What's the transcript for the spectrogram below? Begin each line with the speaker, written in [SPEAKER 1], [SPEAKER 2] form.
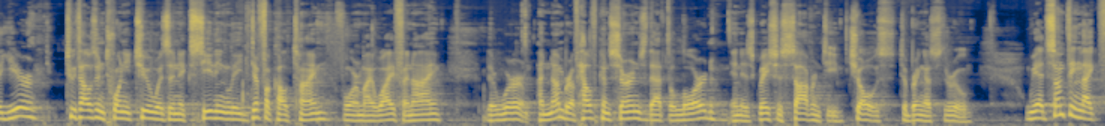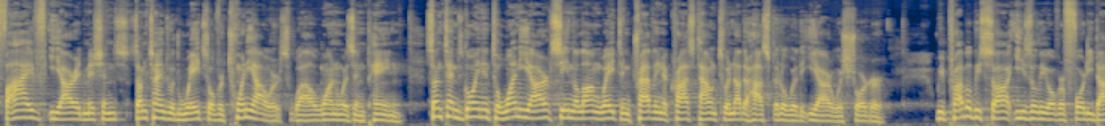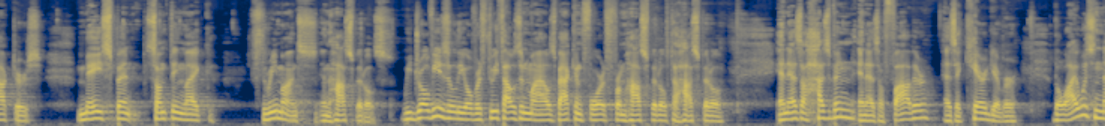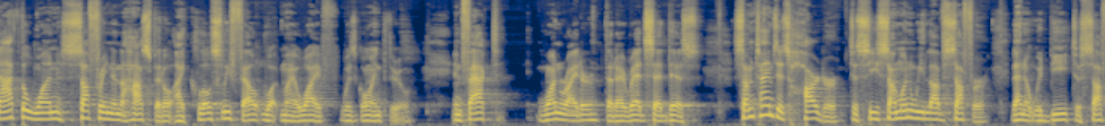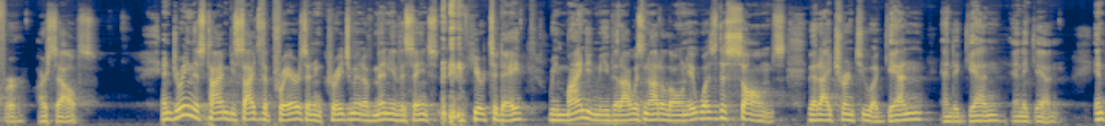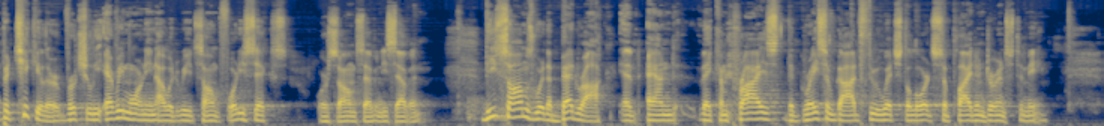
[SPEAKER 1] The year 2022 was an exceedingly difficult time for my wife and I. There were a number of health concerns that the Lord, in His gracious sovereignty, chose to bring us through. We had something like five ER admissions, sometimes with waits over 20 hours while one was in pain. Sometimes going into one ER, seeing the long wait, and traveling across town to another hospital where the ER was shorter. We probably saw easily over 40 doctors. May spent something like three months in hospitals. We drove easily over 3,000 miles back and forth from hospital to hospital. And as a husband and as a father, as a caregiver, though I was not the one suffering in the hospital, I closely felt what my wife was going through. In fact, one writer that I read said this Sometimes it's harder to see someone we love suffer than it would be to suffer ourselves. And during this time, besides the prayers and encouragement of many of the saints here today, reminding me that I was not alone, it was the Psalms that I turned to again and again and again. In particular, virtually every morning I would read Psalm 46 or Psalm 77. These Psalms were the bedrock and, and they comprised the grace of God through which the Lord supplied endurance to me.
